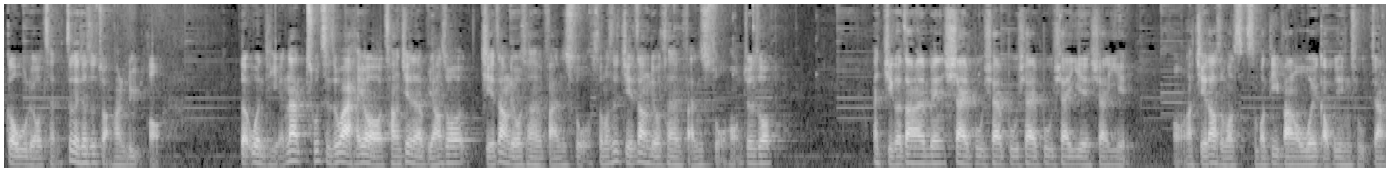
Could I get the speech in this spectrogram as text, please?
购物流程，这个就是转换率哦的问题。那除此之外，还有常见的，比方说结账流程很繁琐。什么是结账流程很繁琐？哦，就是说，那几个账那边下一步、下一步、下一步、下一页、下一页。哦，那结到什么什么地方，我也搞不清楚。这样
